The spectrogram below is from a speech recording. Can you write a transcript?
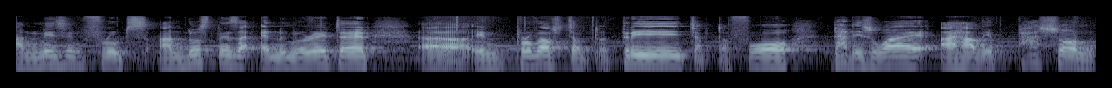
amazing fruits, and those things are enumerated uh, in Proverbs chapter 3, chapter 4. That is why I have a passion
